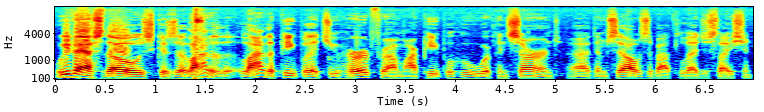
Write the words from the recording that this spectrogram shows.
we've asked those because a lot of the, a lot of the people that you heard from are people who were concerned uh, themselves about the legislation.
